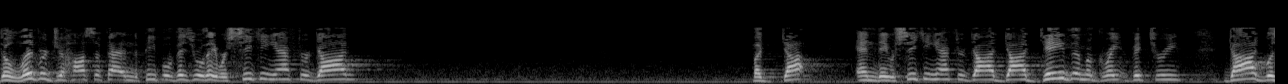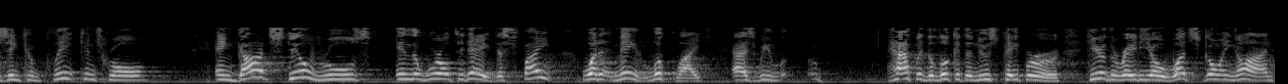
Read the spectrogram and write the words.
delivered Jehoshaphat and the people of Israel. They were seeking after God. But God, and they were seeking after God. God gave them a great victory. God was in complete control. And God still rules in the world today, despite what it may look like as we happen to look at the newspaper or hear the radio, what's going on,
